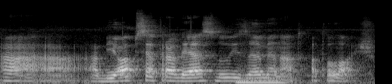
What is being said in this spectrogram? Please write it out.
a, a biópsia através do exame anatopatológico.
